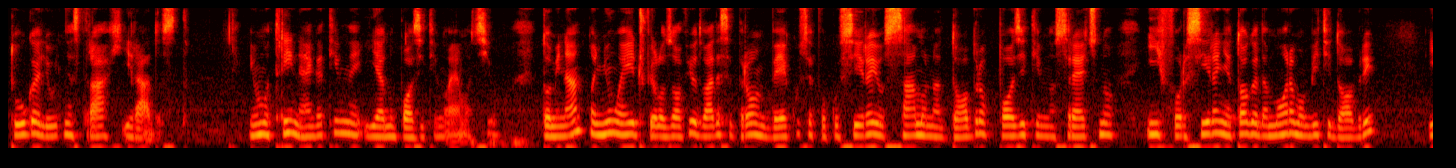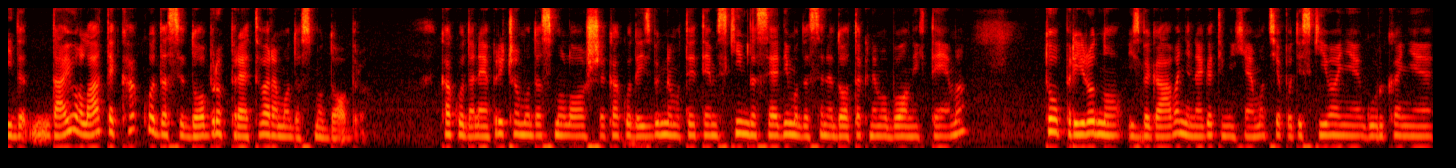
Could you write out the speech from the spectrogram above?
tuga, ljutnja, strah i radost. Imamo tri negativne i jednu pozitivnu emociju. Dominantno New Age filozofije u 21. veku se fokusiraju samo na dobro, pozitivno, srećno i forsiranje toga da moramo biti dobri i da daju alate kako da se dobro pretvaramo da smo dobro. Kako da ne pričamo da smo loše, kako da izbegnemo te teme, s kim da sedimo, da se ne dotaknemo bolnih tema. To prirodno izbegavanje negativnih emocija, potiskivanje, gurkanje,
